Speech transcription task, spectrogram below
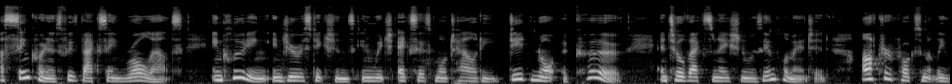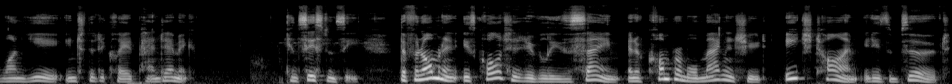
are synchronous with vaccine rollouts, including in jurisdictions in which excess mortality did not occur until vaccination was implemented after approximately one year into the declared pandemic. Consistency. The phenomenon is qualitatively the same and of comparable magnitude each time it is observed.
